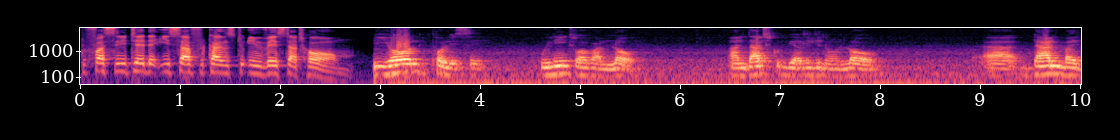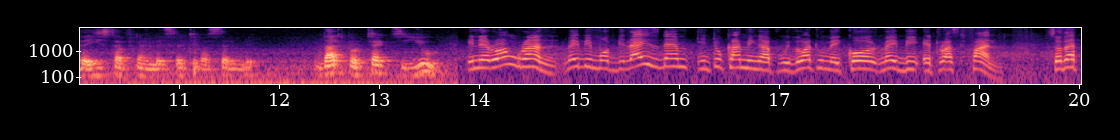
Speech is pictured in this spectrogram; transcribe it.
to facilitate the East Africans to invest at home. Beyond policy, we need to have a law, and that could be a regional law uh, done by the East African Legislative Assembly that protects you. In a long run, maybe mobilize them into coming up with what we may call maybe a trust fund so that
